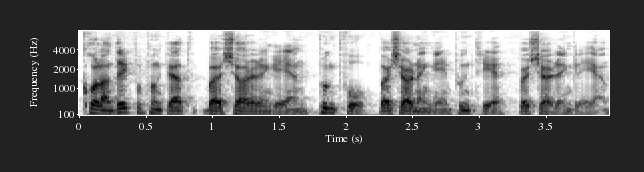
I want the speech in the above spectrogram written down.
kollar han direkt på punkt 1, börjar köra den grejen. Punkt 2, börjar köra den grejen. Punkt 3, börjar köra den grejen.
